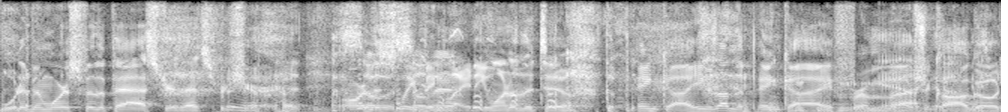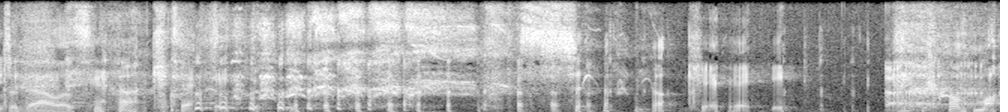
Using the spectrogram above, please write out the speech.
would have been worse for the pastor. That's for sure. Or So- the sleeping they're- lady, one of the two. the pink eye. He was on the pink eye from Yeah. uh, Chicago to Dallas. Okay. okay. Come on.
